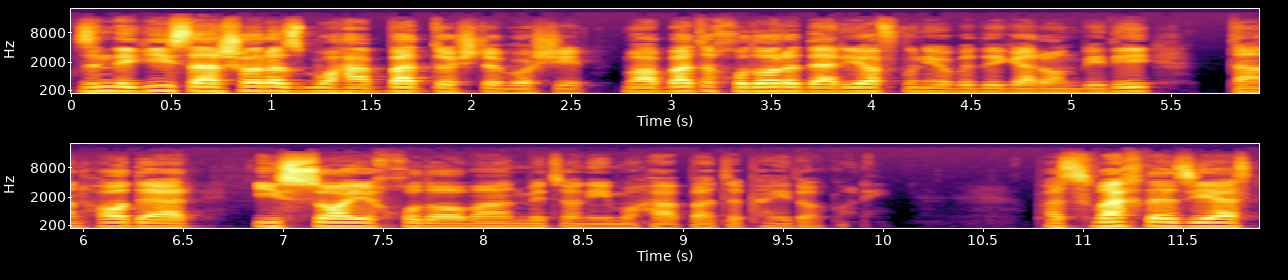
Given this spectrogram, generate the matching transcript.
زندگی سرشار از محبت داشته باشی محبت خدا رو دریافت کنی و به دیگران بدی تنها در عیسی خداوند می‌تونی محبت پیدا کنی. پس وقت از است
